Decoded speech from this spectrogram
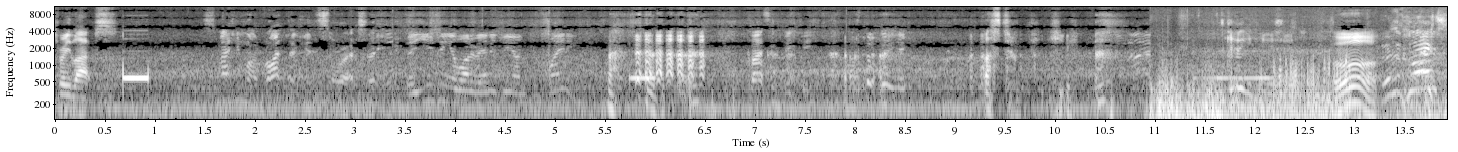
Three laps. Smacking my right leg gets sore actually. They're using a lot of energy on complaining. Classic Vicky. I'll still beat you. It's getting easier. Oh, In the place!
